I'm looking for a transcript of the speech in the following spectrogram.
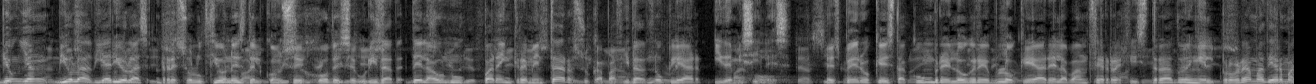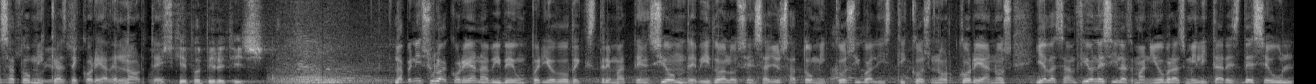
Pyongyang viola a diario las resoluciones del Consejo de Seguridad de la ONU para incrementar su capacidad nuclear y de misiles. Espero que esta cumbre logre bloquear el avance registrado en el programa de armas atómicas de Corea del Norte. La península coreana vive un periodo de extrema tensión debido a los ensayos atómicos y balísticos norcoreanos y a las sanciones y las maniobras militares de Seúl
